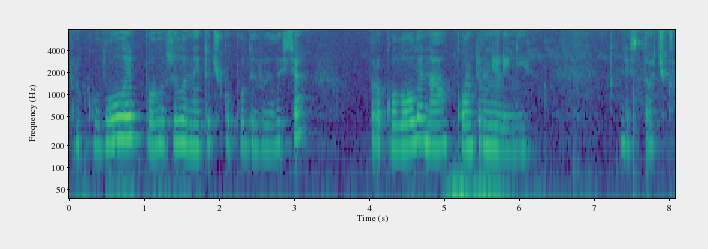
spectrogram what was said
Прокололи, положили ниточку, подивилися, прокололи на контурній лінії лісточка.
